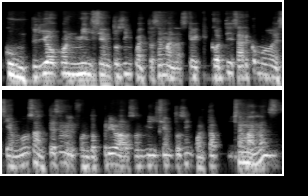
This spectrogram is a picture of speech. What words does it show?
cumplió con 1.150 semanas que hay que cotizar, como decíamos antes, en el fondo privado son 1.150 semanas,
